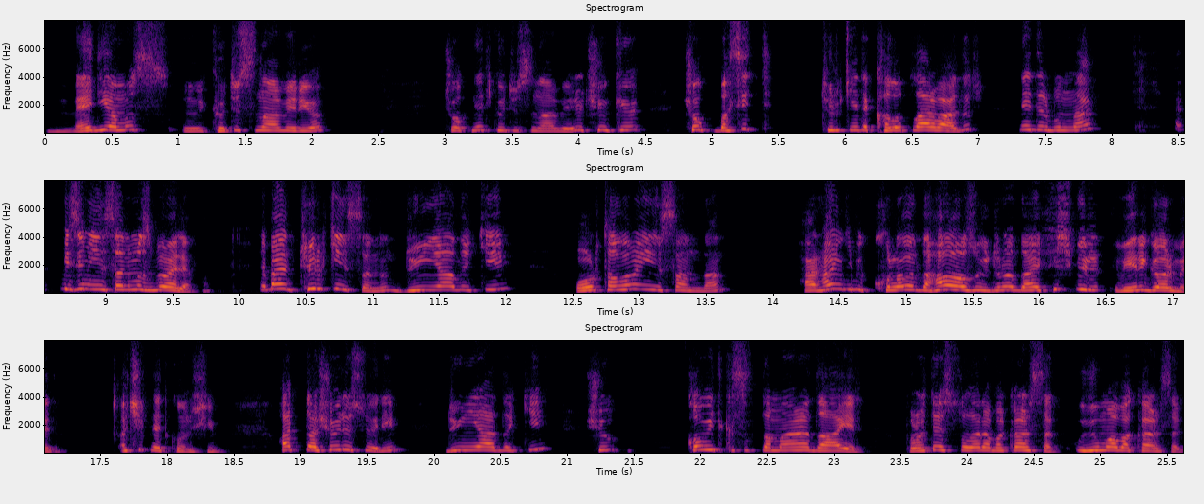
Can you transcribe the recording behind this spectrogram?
medyamız e, kötü sınav veriyor. Çok net kötü sınav veriyor. Çünkü çok basit Türkiye'de kalıplar vardır. Nedir bunlar? Bizim insanımız böyle. Ya ben Türk insanının dünyadaki ortalama insandan herhangi bir kurala daha az uyduğuna dair hiçbir veri görmedim. Açık net konuşayım. Hatta şöyle söyleyeyim. Dünyadaki şu Covid kısıtlamalara dair protestolara bakarsak, uyuma bakarsak,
